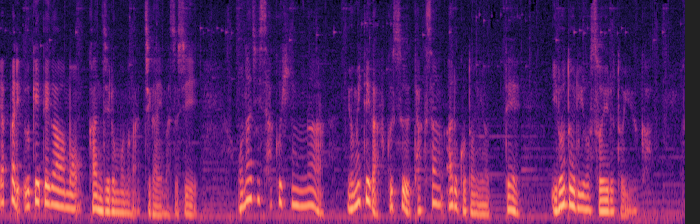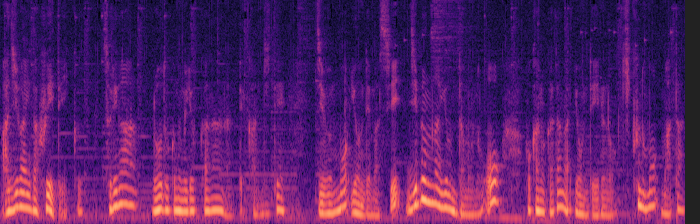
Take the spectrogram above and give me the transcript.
やっぱり受け手側も感じるものが違いますし同じ作品が読み手が複数たくさんあることによって彩りを添えるというか味わいが増えていく。それが朗読の魅力かななんて感じて自分も読んでますし自分が読んだものを他の方が読んでいるのを聞くのもまた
